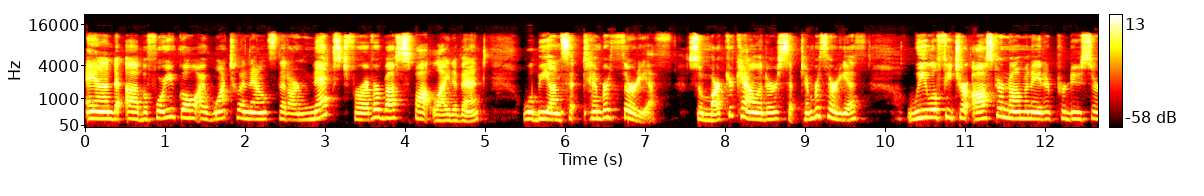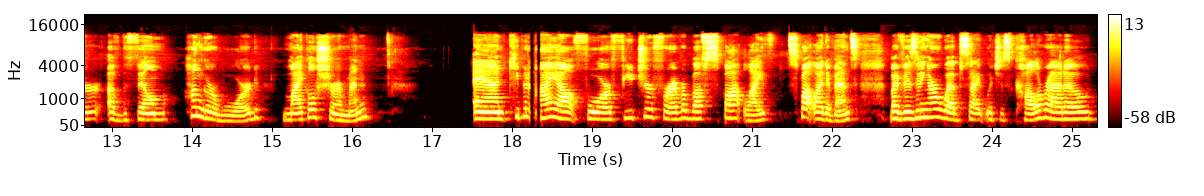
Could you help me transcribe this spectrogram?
And uh, before you go, I want to announce that our next Forever Buff Spotlight event will be on September 30th. So mark your calendars, September 30th. We will feature Oscar nominated producer of the film Hunger Ward, Michael Scheuerman. And keep an eye out for future Forever Buff Spotlight, Spotlight events by visiting our website, which is colorado.edu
